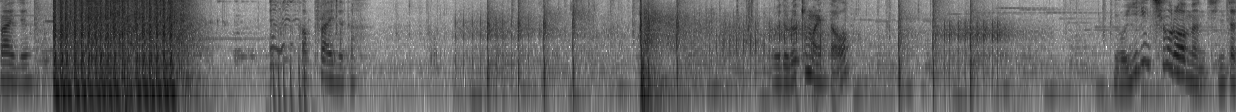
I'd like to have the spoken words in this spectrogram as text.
서프라이즈. 서프라이즈다. 왜너 이렇게 많이 싸워? 이거 1인칭으로 하면 진짜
